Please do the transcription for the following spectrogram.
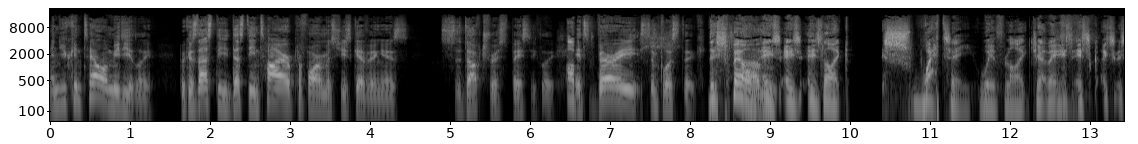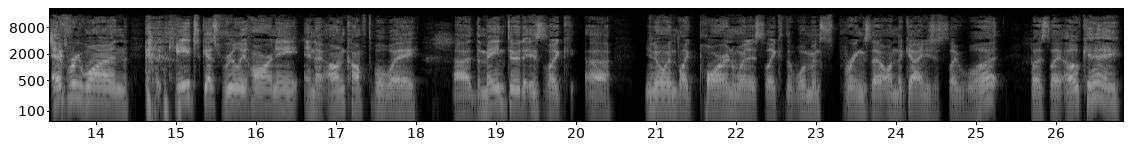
and you can tell immediately because that's the that's the entire performance she's giving is seductress basically. Oh. it's very simplistic. this film Um, is, is, is like sweaty with like, do you know what I mean? It's, it's, it's, it's, Everyone, like, Cage gets really horny in an uncomfortable way. Uh, the main dude is like, uh, you know, in like porn when it's like the woman springs out on the guy and he's just like, "What?" But it's like, okay,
